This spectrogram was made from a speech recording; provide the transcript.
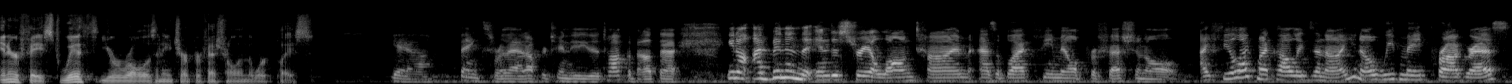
interfaced with your role as an HR professional in the workplace. Yeah, thanks for that opportunity to talk about that. You know, I've been in the industry a long time as a Black female professional. I feel like my colleagues and I, you know, we've made progress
